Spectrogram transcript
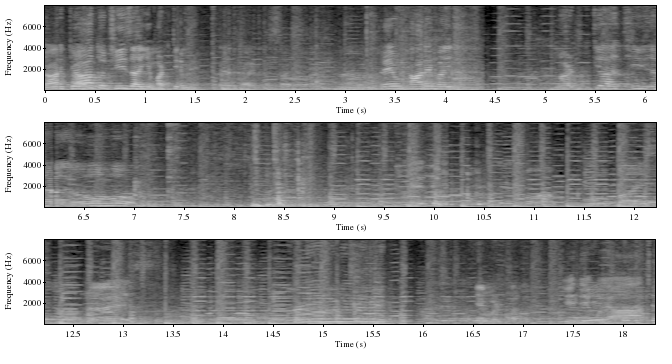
यार क्या तो चीज़ आई है मटके में। ट्रे उठा रहे भाई। मटका चीज़ आ गई ओहो। ये अरे। ये देखो यार।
